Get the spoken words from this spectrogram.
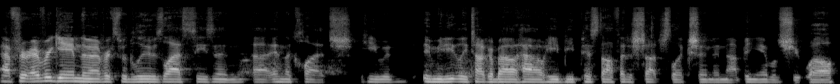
after every game the Mavericks would lose last season uh, in the clutch, he would immediately talk about how he'd be pissed off at his shot selection and not being able to shoot well.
